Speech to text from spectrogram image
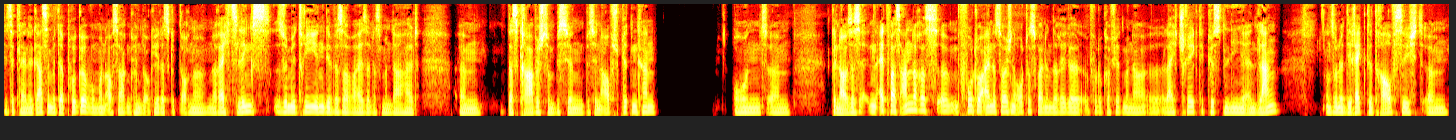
diese kleine Gasse mit der Brücke, wo man auch sagen könnte, okay, das gibt auch eine, eine Rechts-Links-Symmetrie in gewisser Weise, dass man da halt ähm, das grafisch so ein bisschen, bisschen aufsplitten kann. Und ähm, genau, es ist ein etwas anderes ähm, Foto eines solchen Ortes, weil in der Regel fotografiert man da äh, leicht schräg die Küstenlinie entlang. Und so eine direkte Draufsicht ähm,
